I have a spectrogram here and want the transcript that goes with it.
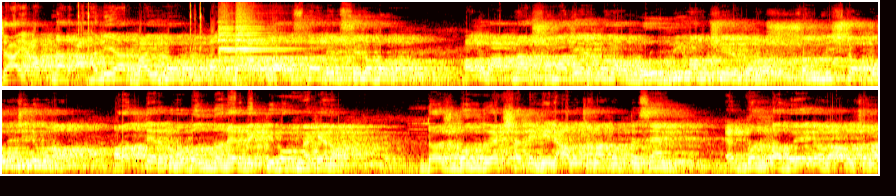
চাই আপনার আহলিয়ার বাই হোক, অথবা আপনার উস্তাদের ছেলে হোক, অথবা আপনার সমাজের কোনো মুরব্বী মানুষের কোনো সংশ্লিষ্ট, পরিচিত কোনো রক্তের কোনো বন্ধনের ব্যক্তি হোক না কেন, দশ বন্ধু একসাথে মিলে আলোচনা করতেছেন, এক ঘণ্টা হয়ে গেল আলোচনা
